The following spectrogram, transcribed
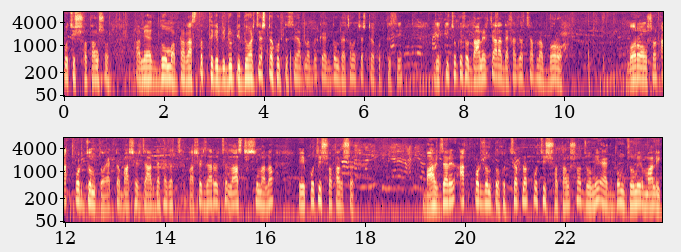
পঁচিশ শতাংশ। আমি একদম আপনার রাস্তার থেকে বিদ্যুৎটি দেওয়ার চেষ্টা করতেছি, আপনাদেরকে একদম দেখানোর চেষ্টা করতেছি যে কিছু কিছু দানের চারা দেখা যাচ্ছে আপনার বড়। বড় অংশের আগ পর্যন্ত একটা বাঁশের জার দেখা যাচ্ছে। বাঁশের জার হচ্ছে লাস্ট সীমানা, এই পঁচিশ শতাংশের। বাঁশ জারের আগ পর্যন্ত হচ্ছে আপনার পঁচিশ শতাংশ জমি, একদম জমির মালিক।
